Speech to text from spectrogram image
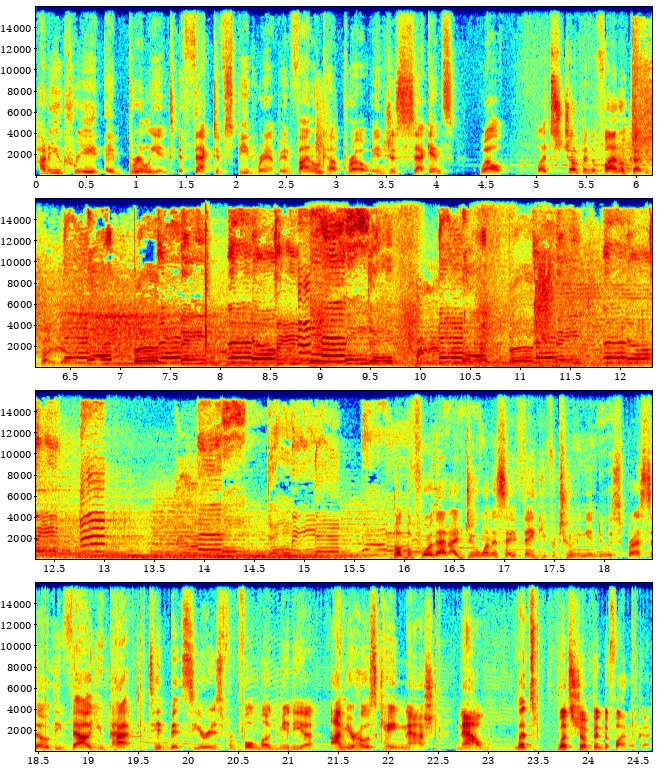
How do you create a brilliant, effective speed ramp in Final Cut Pro in just seconds? Well, let's jump into Final Cut and find out. But before that, I do want to say thank you for tuning into Espresso, the value-packed tidbit series from Full Mug Media. I'm your host, Kane Nash. Now, let's let's jump into Final Cut.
